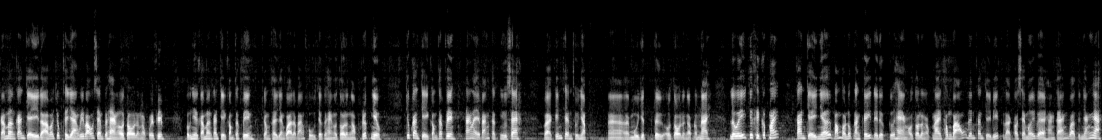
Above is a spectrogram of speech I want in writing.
cảm ơn các anh chị đã có chút thời gian quý báu xem cửa hàng ô tô Lân Ngọc quay phim cũng như cảm ơn các anh chị cộng tác viên trong thời gian qua đã bán phụ cho cửa hàng ô tô Lân Ngọc rất nhiều. Chúc các anh chị cộng tác viên tháng này bán thật nhiều xe và kiếm thêm thu nhập à, mùa dịch từ ô tô Lân Ngọc Đồng Nai. Lưu ý trước khi cấp máy các anh chị nhớ bấm vào nút đăng ký để được cửa hàng ô tô Lân Ngọc Nai thông báo đến các anh chị biết là có xe mới về hàng tháng qua tin nhắn nha.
